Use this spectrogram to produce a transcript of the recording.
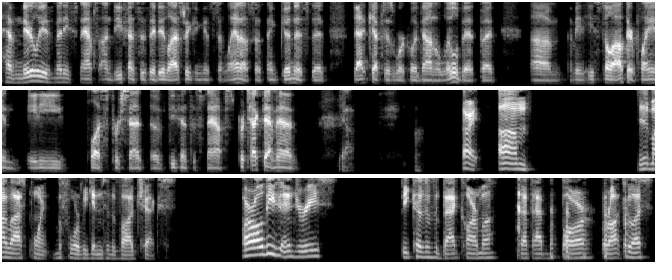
have nearly as many snaps on defense as they did last week against Atlanta. So thank goodness that that kept his workload down a little bit. But um, I mean, he's still out there playing eighty plus percent of defensive snaps. Protect that man. Yeah. All right. Um, this is my last point before we get into the vibe checks. Are all these injuries because of the bad karma that that bar brought to us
